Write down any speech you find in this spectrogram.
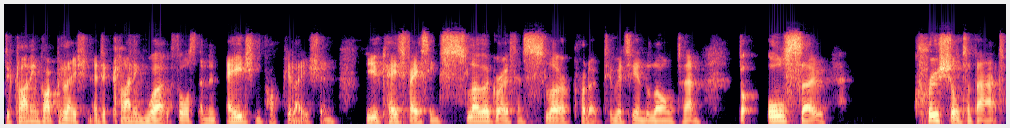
declining population, a declining workforce, and an aging population, the UK is facing slower growth and slower productivity in the long term. But also, crucial to that,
